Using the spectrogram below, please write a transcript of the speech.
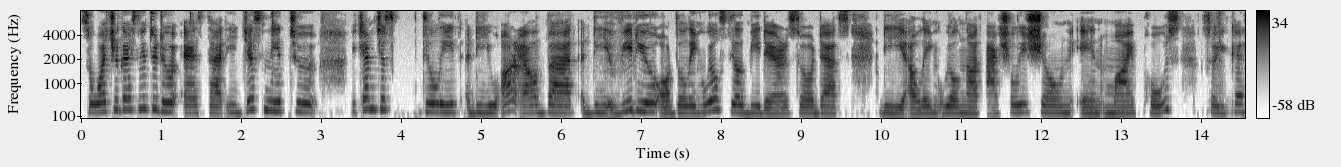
So what you guys need to do is that you just need to, you can just delete the URL but the video or the link will still be there. So that's the uh, link will not actually shown in my post. So you can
